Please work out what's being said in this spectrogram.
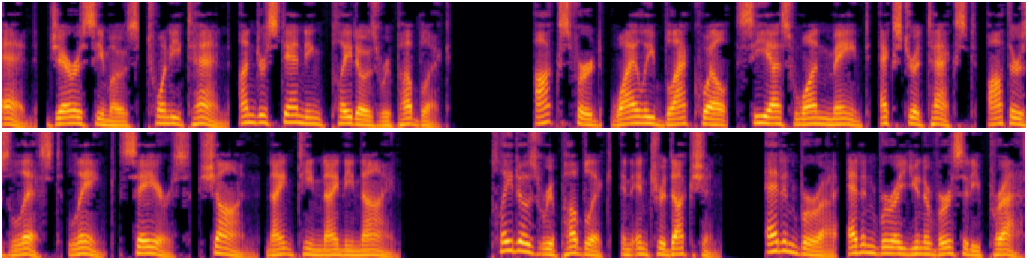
ed., Gerasimos 2010, Understanding Plato's Republic. Oxford, Wiley Blackwell, CS1 maint, extra text, authors list link Sayers, Sean 1999. Plato's Republic, An Introduction. Edinburgh, Edinburgh University Press.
